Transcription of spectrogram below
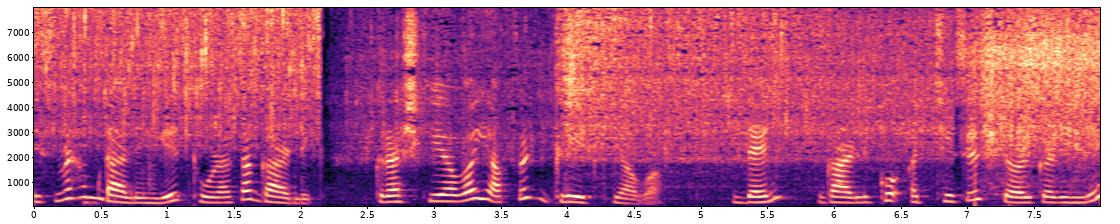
इसमें हम डालेंगे थोड़ा सा गार्लिक क्रश किया हुआ या फिर ग्रेट किया हुआ। देन गार्लिक को अच्छे से स्टर करेंगे।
